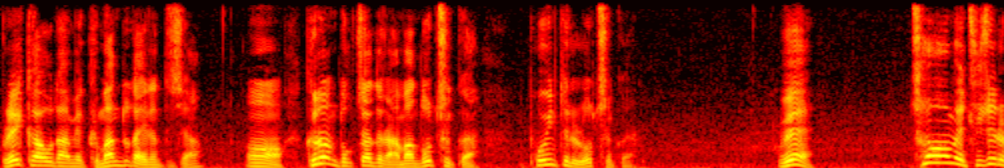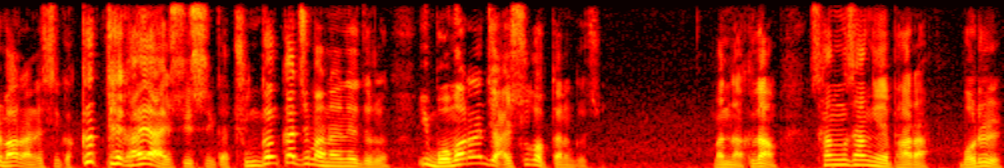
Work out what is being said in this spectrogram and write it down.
브레이크아웃 하면 그만두다 이런 뜻이야. 어 그런 독자들은 아마 놓칠 거야. 포인트를 놓칠 거야. 왜? 처음에 주제를 말 안 했으니까 끝에 가야 알 수 있으니까 중간까지만 한 애들은 이 뭐 말하는지 알 수가 없다는 거지. 맞나? 그 다음 상상해 봐라. 뭐를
